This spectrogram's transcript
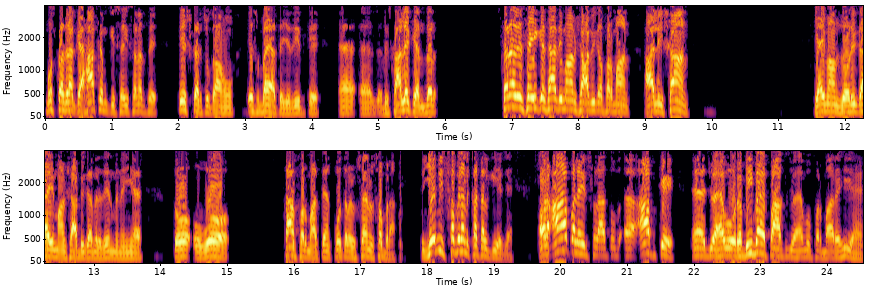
مستدرہ کے حاکم کی صحیح صنعت سے پیش کر چکا ہوں اس بیعت جدید کے رسالے کے اندر۔ سند صحیح کے ساتھ امام شابی کا فرمان، عالی شان۔ یا امام زوری کا، امام شابی کا میرے ذہن میں نہیں ہے۔ تو وہ صاف فرماتے ہیں کوتل حسین صبرا تو یہ بھی صبرن قتل کیے گئے۔ اور آپ علیہ السلام، آپ کے جو ہے وہ ربیبہ پاک جو ہے وہ فرما رہی ہیں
